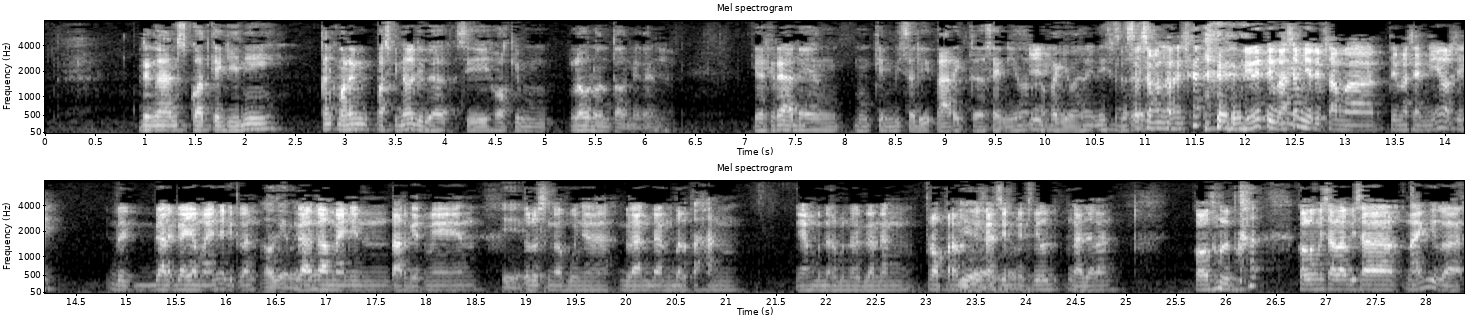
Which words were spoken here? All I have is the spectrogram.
dengan squad kayak gini kan kemarin pas final juga si Joachim Low nonton ya kan. Iya. Kira-kira ada yang mungkin bisa ditarik ke senior Iya. apa gimana ini Se- sebenarnya? sebenarnya ini timnasnya mirip sama timnas senior sih gaya mainnya gitu kan mainnya. nggak nggak mainin target man Iya. terus nggak punya gelandang bertahan yang benar-benar gelandang proper Iya, defensive iya. midfield nggak ada kan kalau menurut gua kalau misalnya bisa naik juga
